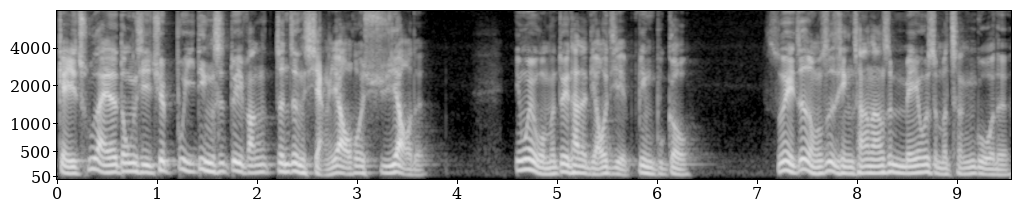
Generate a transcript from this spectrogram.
给出来的东西却不一定是对方真正想要或需要的，因为我们对他的了解并不够，所以这种事情常常是没有什么成果的。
